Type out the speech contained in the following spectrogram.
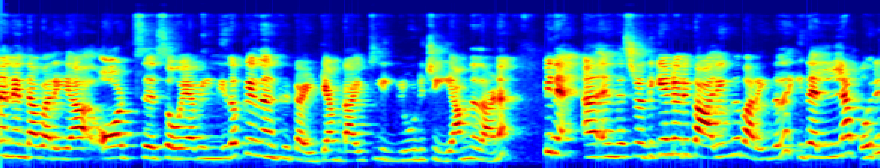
തന്നെ എന്താ പറയുക ഓട്സ് സോയാബീൻ ഇതൊക്കെ നിങ്ങൾക്ക് കഴിക്കാം. ഡയറ്റിൽ ഇൻക്ലൂഡ് ചെയ്യാവുന്നതാണ്. പിന്നെ എന്താ ശ്രദ്ധിക്കേണ്ട ഒരു കാര്യം എന്ന് പറയുന്നത് ഇതെല്ലാം ഒരു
